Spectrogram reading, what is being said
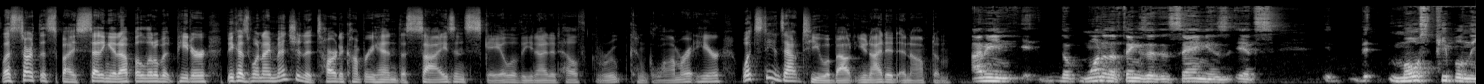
Let's start this by setting it up a little bit, Peter, because when I mentioned it's hard to comprehend the size and scale of the United Health Group conglomerate here, what stands out to you about United and Optum? I mean, the, one of the things that it's saying is it's it, most people in the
